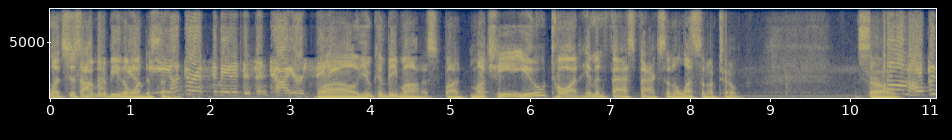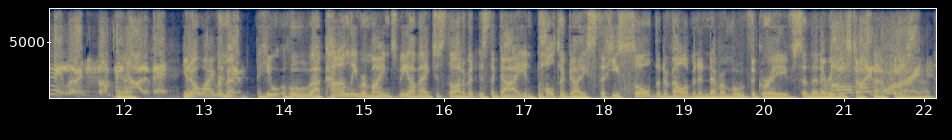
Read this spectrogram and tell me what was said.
Let's just I'm going to be the one to he say he underestimated this entire city. Well, you can be modest, but much he you taught him in fast facts in a lesson or two. So Well, I'm hoping they learned something Yeah. out of it. you know, I remember he who uh, Conley reminds me of. I just thought of it is the guy in Poltergeist that he sold the development and never moved the graves, and then everything Oh, starts happening. word.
